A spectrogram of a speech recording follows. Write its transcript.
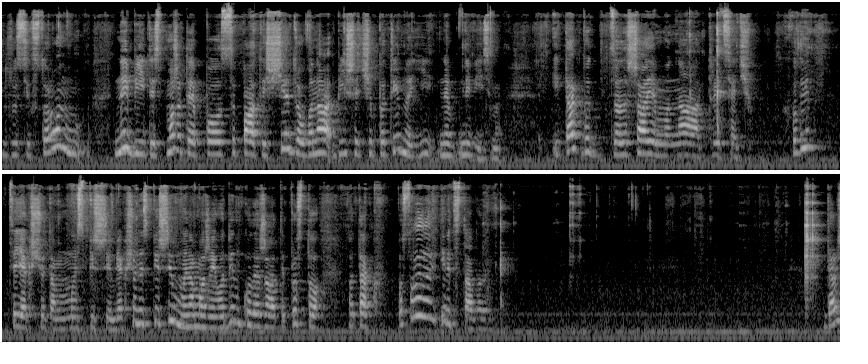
З усіх сторон. Не бійтесь, можете посипати щедро, вона більше чи потрібно, її не, не візьме. І так залишаємо на 30 хвилин. Це якщо там ми спішимо. Якщо не спішимо, вона може і годинку лежати. Просто отак посолили і відставили. Далі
